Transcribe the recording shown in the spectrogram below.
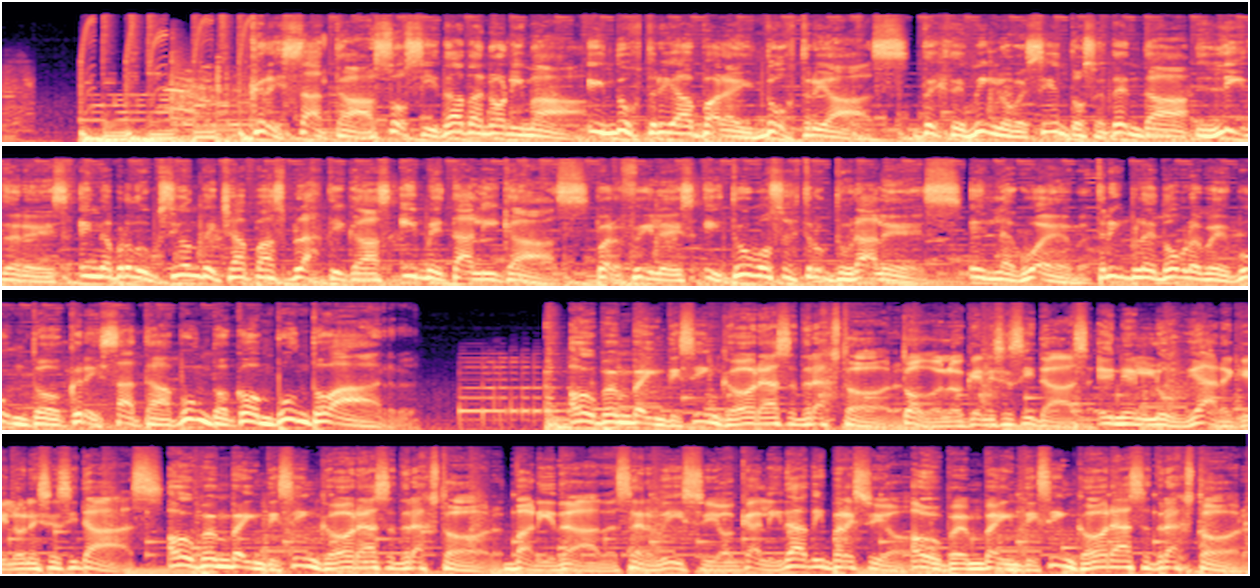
Cresata, Sociedad Anónima, Industria para Industrias. Desde 1970, líderes en la producción de chapas plásticas y metálicas, perfiles y tubos estructurales. En la web www.cresata.com.ar. Open 25 horas Drugstore. Todo lo que necesitas en el lugar que lo necesitas. Open 25 horas Drugstore. Variedad, servicio, calidad y precio. Open 25 horas Drugstore.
